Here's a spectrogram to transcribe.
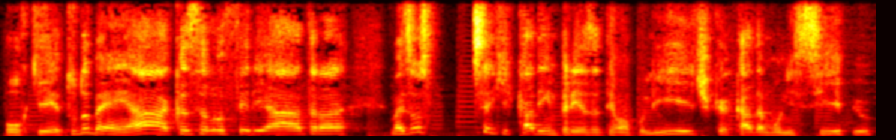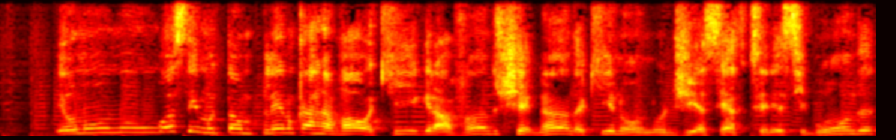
Porque, tudo bem, ah, cancelou o feriado, mas eu sei que cada empresa tem uma política, cada município. Eu não, não gostei muito, tão pleno carnaval aqui, gravando, chegando aqui no, no dia certo, que seria segunda,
